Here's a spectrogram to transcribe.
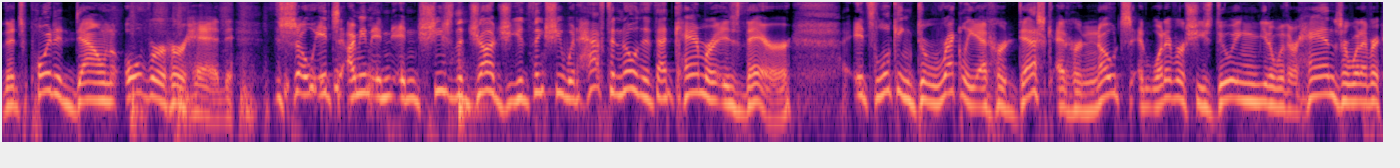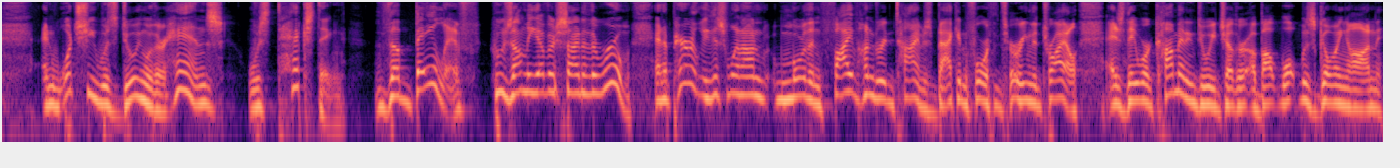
that's pointed down over her head. So it's, I mean, and, and she's the judge. You'd think she would have to know that that camera is there. It's looking directly at her desk, at her notes, at whatever she's doing, you know, with her hands or whatever. And what she was doing with her hands was texting the bailiff who's on the other side of the room. And apparently, this went on more than 500 times back and forth during the trial as they were commenting to each other about what was going on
